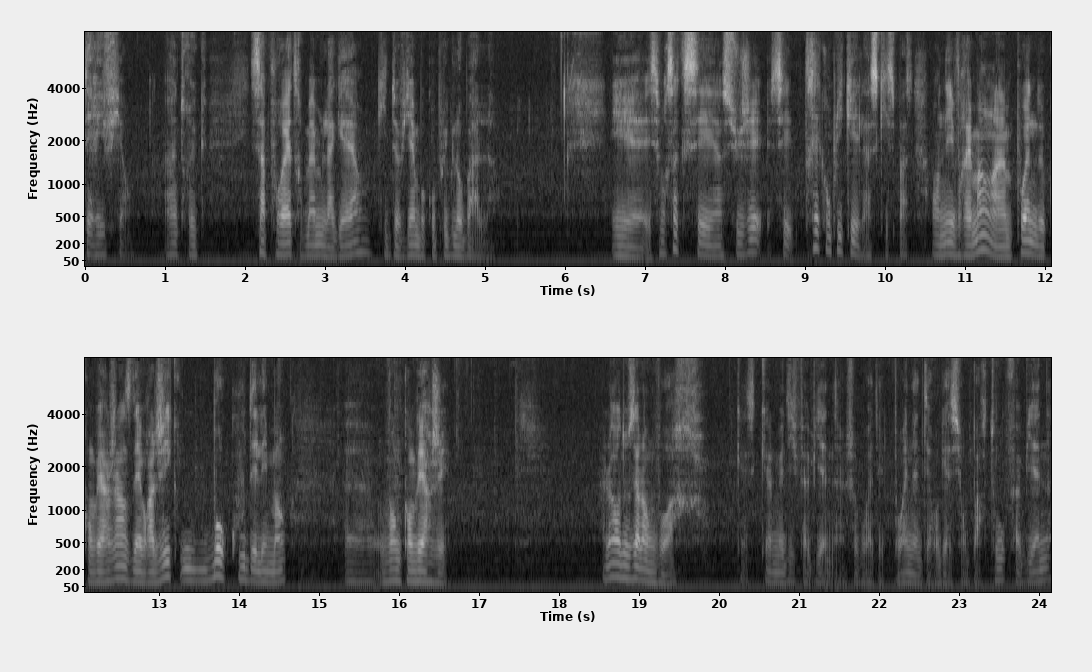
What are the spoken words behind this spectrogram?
terrifiant. Un truc. Ça pourrait être même la guerre qui devient beaucoup plus globale. Et c'est pour ça que c'est un sujet, c'est très compliqué là ce qui se passe. On est vraiment à un point de convergence névralgique où beaucoup d'éléments euh, vont converger. Alors nous allons voir. Qu'est-ce qu'elle me dit Fabienne? Je vois des points d'interrogation partout. Fabienne.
